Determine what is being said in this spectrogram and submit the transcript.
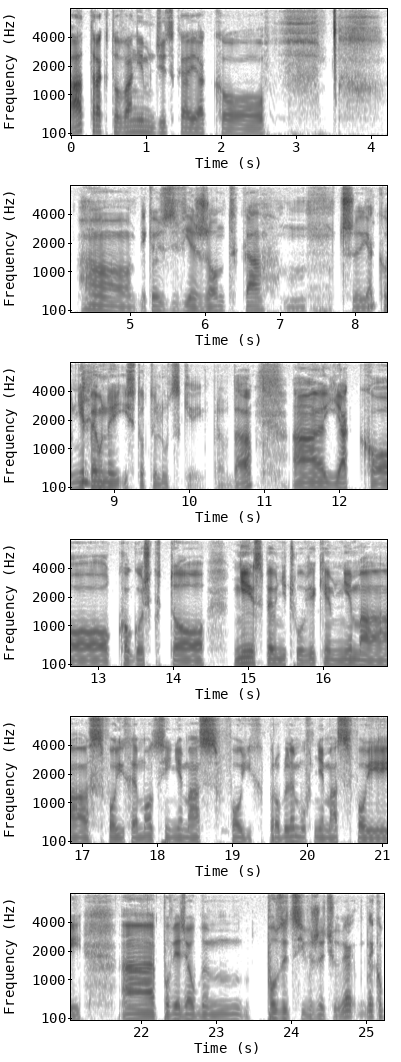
a traktowaniem dziecka jako o, jakiegoś zwierzątka, mm, czy jako niepełnej istoty ludzkiej, prawda? A jako kogoś, kto nie jest w pełni człowiekiem, nie ma swoich emocji, nie ma swoich problemów, nie ma swojej, a, powiedziałbym, pozycji w życiu. Jak, jako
